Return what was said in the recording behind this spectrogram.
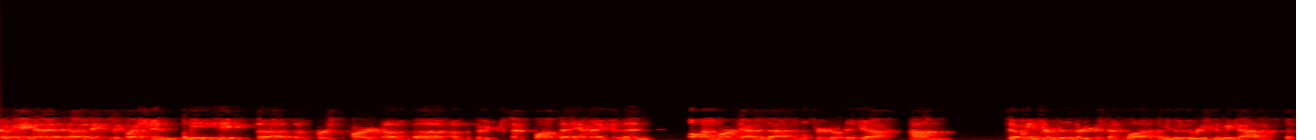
So hey, Meta, thanks for the question. Let me take the first part of the 30% plus dynamic, and then I'll have Mark add to that, and we'll turn it over to Jeff. Um so in terms of the 30% plus, I mean the reason we have such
